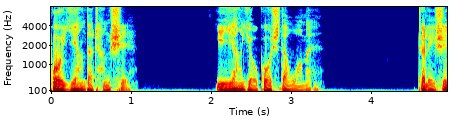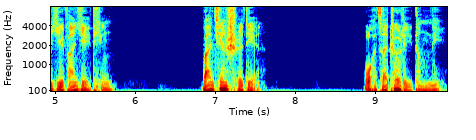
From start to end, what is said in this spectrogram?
不一样的城市，一样有故事的我们。这里是一凡夜听，晚间十点，我在这里等你。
